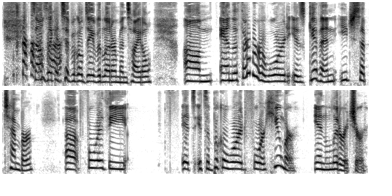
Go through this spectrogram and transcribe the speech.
Sounds like a typical David Letterman title. Um, and the Thurber Award is given each September uh, for the. It's it's a book award for humor in literature,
